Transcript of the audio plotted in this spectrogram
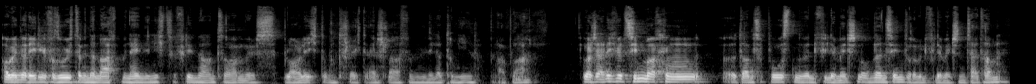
Aber in der Regel versuche ich dann in der Nacht mein Handy nicht zu viel in der Hand zu haben, weil es Blaulicht und schlecht einschlafen, Melatonin, bla bla. Wahrscheinlich wird es Sinn machen, äh, dann zu posten, wenn viele Menschen online sind oder wenn viele Menschen Zeit haben.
